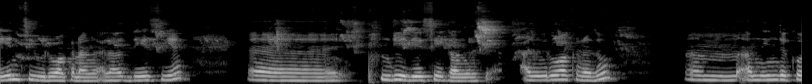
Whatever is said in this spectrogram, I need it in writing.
ஐஎன்சி உருவாக்குனாங்க. அதாவது தேசிய இந்திய தேசிய காங்கிரஸ். அது உருவாக்குனதும் அந்த இந்த கோ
